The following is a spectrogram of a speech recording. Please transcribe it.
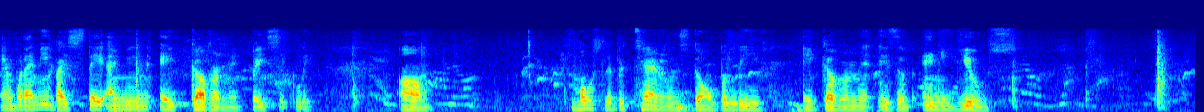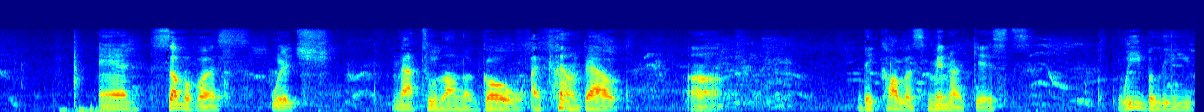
and what I mean by state, I mean a government, basically. Um, most libertarians don't believe a government is of any use. And some of us, which not too long ago I found out uh, they call us minarchists, we believe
